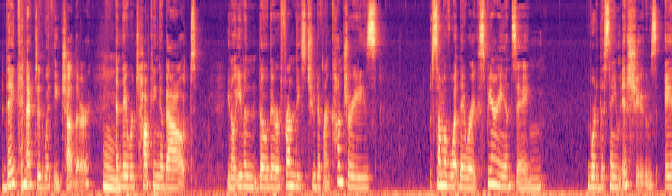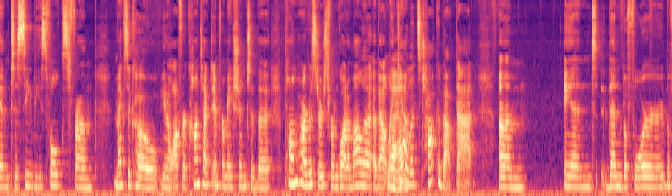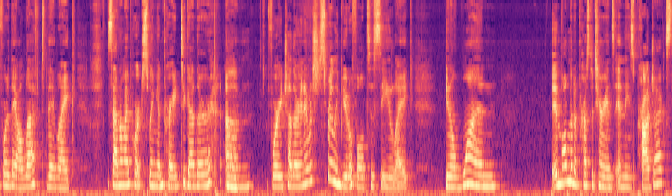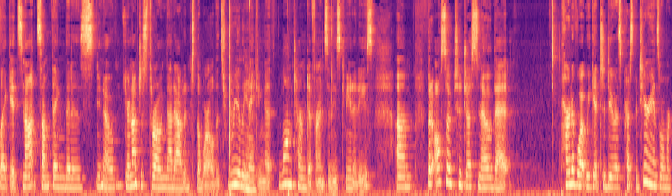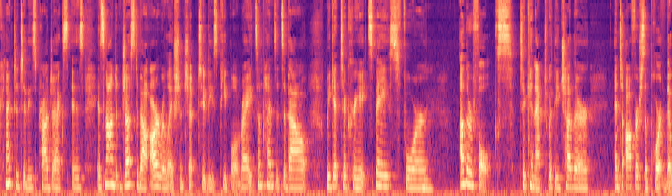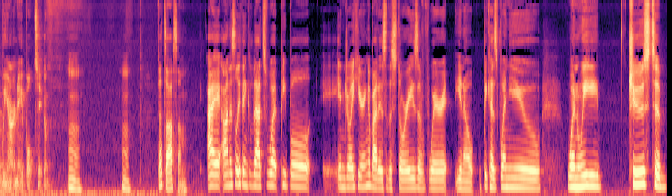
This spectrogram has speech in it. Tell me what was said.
they connected with each other. Mm. and they were talking about you know even though they were from these two different countries some of what they were experiencing were the same issues and to see these folks from Mexico, you know, offer contact information to the palm harvesters from Guatemala about like, wow. yeah, let's talk about that. Um, and then before before they all left, they like sat on my porch swing and prayed together. Mm. Um, for each other and it was just really beautiful to see like you know one involvement of presbyterians in these projects like it's not something that is you know you're not just throwing that out into the world it's really yeah. making a long-term difference in these communities um, but also to just know that part of what we get to do as Presbyterians when we're connected to these projects is it's not just about our relationship to these people, right? Sometimes it's about we get to create space for mm. other folks to connect with each other and to offer support that we aren't able to. Mm. Hmm. That's awesome. I honestly think that's what people enjoy hearing about is the stories of where it, you know, because when you when we choose to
